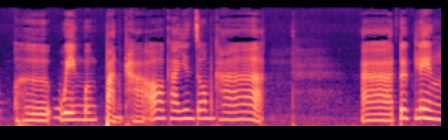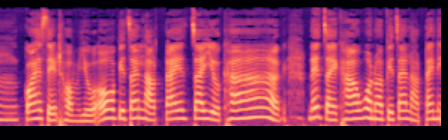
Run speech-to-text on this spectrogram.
บเฮอเวงเมืองปั่นค่ะอ้อค่ะ ยินจมค่ะ อ่าตึกเล่งก้อยเสถมอยู่ โอ้ปีใจเหล่าใต้ใจอยู่ค่ะในใจเขาวนว่าปีใจเหล่าใต้ใน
